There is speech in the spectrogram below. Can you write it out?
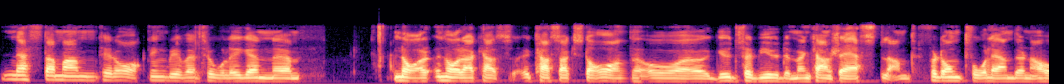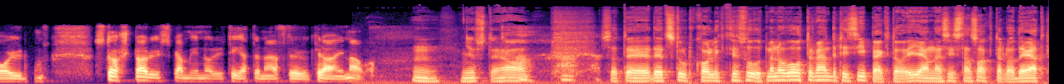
nästa man till rakning blir väl troligen eh, norr, norra Kaz Kazakstan och uh, gud förbjude men kanske Estland. För de två länderna har ju de största ryska minoriteterna efter Ukraina. Va? Mm, just det, ja. Så det, det, är ett stort kollektivt hot. Men om vi återvänder till CPEC då, igen en sista sak där då. Det är att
